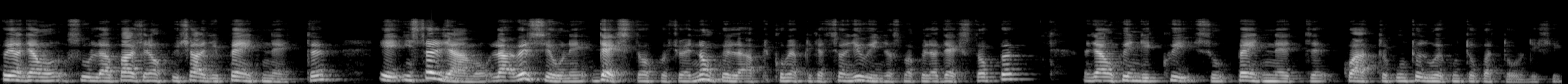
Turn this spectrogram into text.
Noi andiamo sulla pagina ufficiale di PaintNet e installiamo la versione desktop, cioè non quella come applicazione di Windows, ma quella desktop. Andiamo quindi qui su PaintNet 4.2.14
